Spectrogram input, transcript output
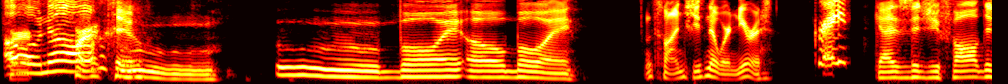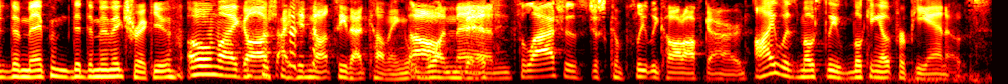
For, Oh, no. For two. Ooh. Ooh, boy, oh boy. It's fine. She's nowhere near it. Great. Guys, did you fall? Did the mimic, did the mimic trick you? Oh my gosh, I did not see that coming Oh one man, bit. Slash is just completely caught off guard. I was mostly looking out for pianos.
